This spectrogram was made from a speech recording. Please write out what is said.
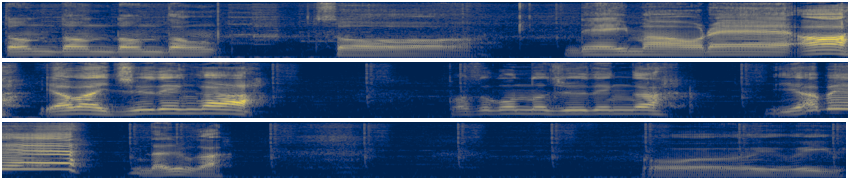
どんどんどんどん。そう。で、今俺、あ、やばい、充電が。パソコンの充電が、やべえ大丈夫か？おいおい、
